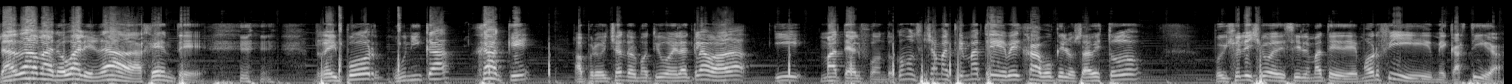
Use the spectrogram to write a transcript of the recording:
La dama no vale nada, gente. Rey por, única, jaque, aprovechando el motivo de la clavada y mate al fondo. ¿Cómo se llama este mate, Benja? Vos que lo sabes todo. Porque yo le llevo a decir el mate de Morphy y me castiga.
